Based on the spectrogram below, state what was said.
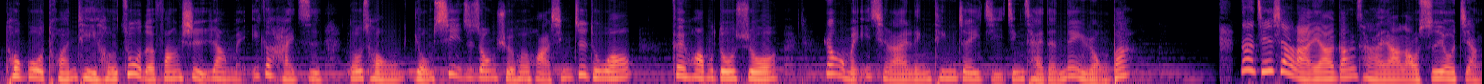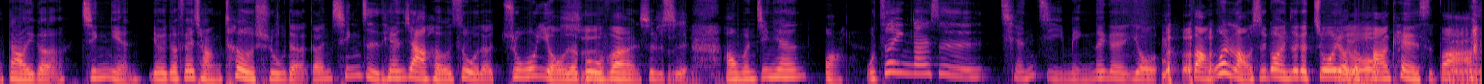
透过团体合作的方式，让每一个孩子都从游戏之中学会画心智图哦。废话不多说，让我们一起来聆听这一集精彩的内容吧。那接下来呀，刚才呀，老师有讲到一个今年有一个非常特殊的跟亲子天下合作的桌游的部分，是，是不是，是，是，是？好，我们今天哇，我这应该是前几名那个有访问老师关于这个桌游的 podcast 吧？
